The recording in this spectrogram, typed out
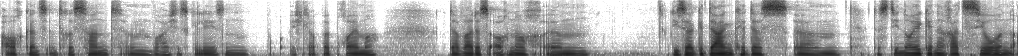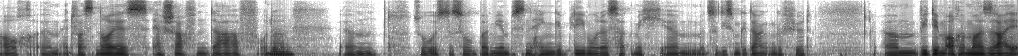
auch ganz interessant. Ähm, wo habe ich es gelesen? Ich glaube bei Bräumer. Da war das auch noch ähm, dieser Gedanke, dass, ähm, dass die neue Generation auch ähm, etwas Neues erschaffen darf oder mhm. Ähm, so ist es so bei mir ein bisschen hängen geblieben oder es hat mich zu diesem Gedanken geführt. wie dem auch immer sei,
